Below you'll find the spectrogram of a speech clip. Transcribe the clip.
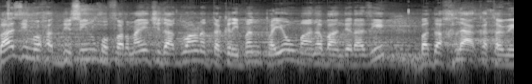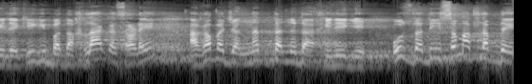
بعضی محدثین خو فرمایي چې دا دوانه تقریبا په یو معنی باندې راځي بد اخلاق ته ویل کېږي بد اخلاق سړی هغه به جنت ته نه داخليږي اوس د دې څه مطلب دی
